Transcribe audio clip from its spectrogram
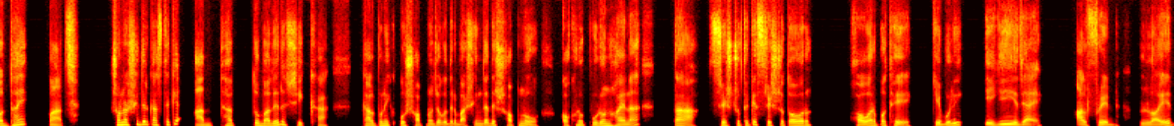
অধ্যায় পাঁচ। সন্ন্যাসীদের কাছ থেকে আধ্যাত্মবাদের শিক্ষা। কাল্পনিক ও স্বপ্ন জগতের বাসিন্দাদের স্বপ্ন কখনো পূরণ হয় না। তা শ্রেষ্ঠ থেকে শ্রেষ্ঠতর হওয়ার পথে কেবলই এগিয়ে যায়। আলফ্রেড লয়েড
